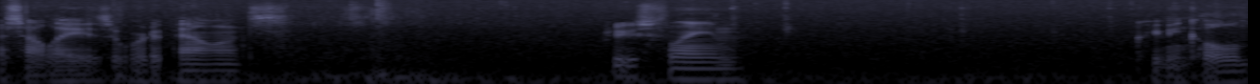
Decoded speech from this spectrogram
SLA is a Word of Balance. Produce Flame, Creeping Cold.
